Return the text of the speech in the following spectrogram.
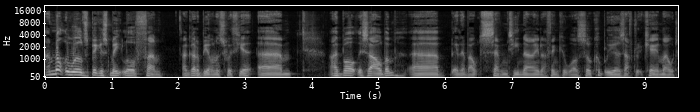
I'm not the world's biggest Meatloaf fan. I've got to be honest with you. Um, I bought this album uh, in about 79, I think it was, so a couple of years after it came out,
